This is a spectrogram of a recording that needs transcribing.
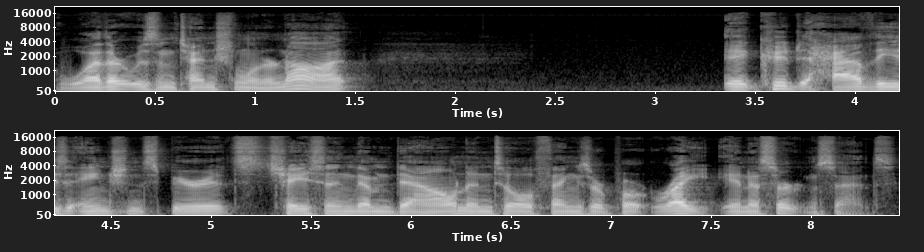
whether it was intentional or not. It could have these ancient spirits chasing them down until things are put right in a certain sense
